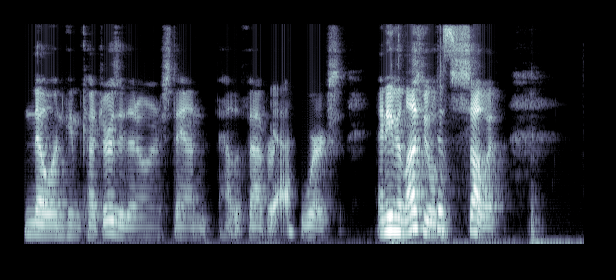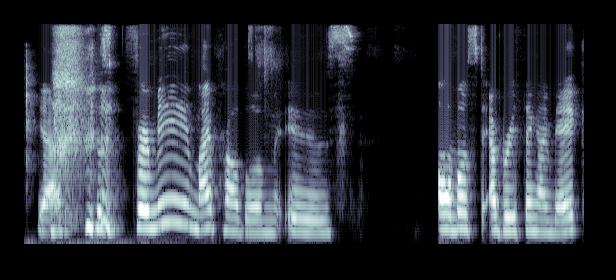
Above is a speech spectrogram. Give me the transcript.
no one can cut jersey. They don't understand how the fabric Yeah. works, and even less people can sew it. Yeah. for me, my problem is almost everything I make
